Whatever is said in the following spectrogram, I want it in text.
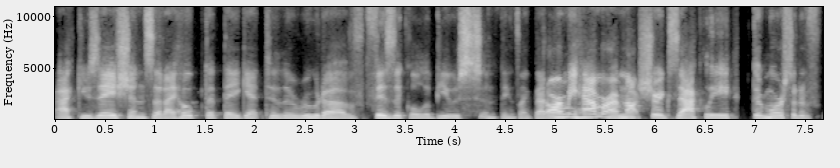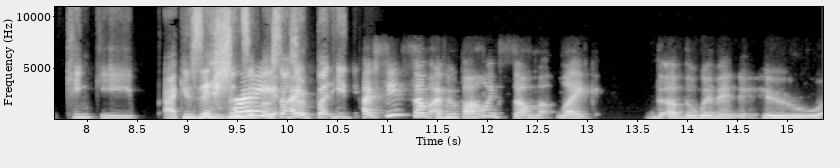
accusations that I hope that they get to the root of physical abuse and things like that. Armie Hammer, I'm not sure exactly. They're more sort of kinky accusations right. of, of some sort, but he. I've seen some. I've been following some like of the women who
